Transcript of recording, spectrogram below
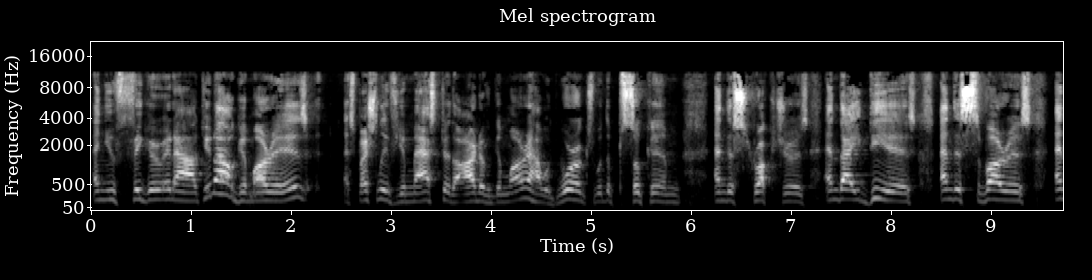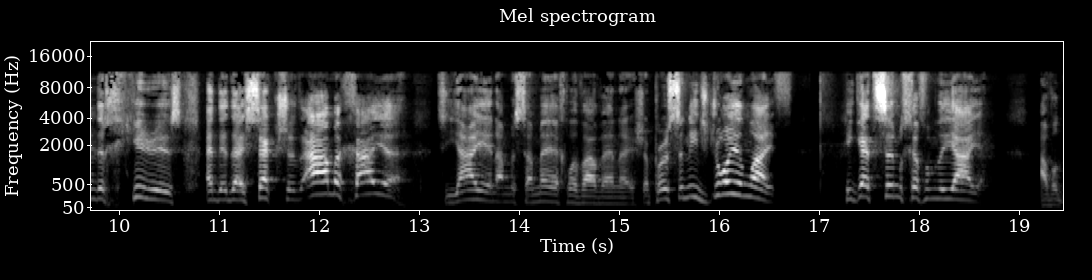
and you figure it out. You know how gemara is especially if you master the art of Gemara, how it works with the psukim and the structures and the ideas and the svaras and the chiris and the dissections. Ah, mechaya. A person needs joy in life. He gets simcha from the yayin. But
